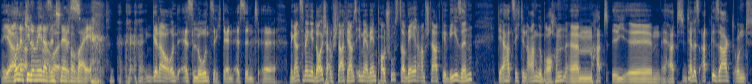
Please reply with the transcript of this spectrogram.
ja, 100 Kilometer sind schnell es, vorbei. Genau, und es lohnt sich, denn es sind äh, eine ganze Menge Deutsche am Start. Wir haben es eben erwähnt, Paul Schuster wäre am Start gewesen. Der hat sich den Arm gebrochen, ähm, hat, äh, er hat Dallas abgesagt und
